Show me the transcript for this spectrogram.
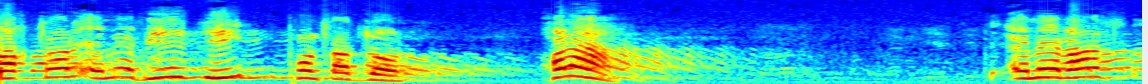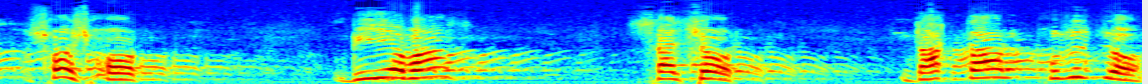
ডক্টর এম এ পিএইচডি পঞ্চাশ জন। হনা এম এ ভাস ছয়শত বি এ ভাস ষাটশত ডাক্তার পঁচিশ জন,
